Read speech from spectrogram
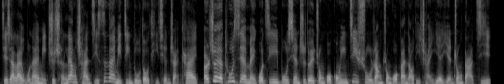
接下来五纳米制程量产及四纳米进度都提前展开，而这也凸显美国进一步限制对中国供应技术，让中国半导体产业严重打击，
